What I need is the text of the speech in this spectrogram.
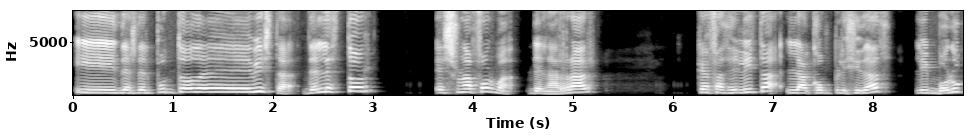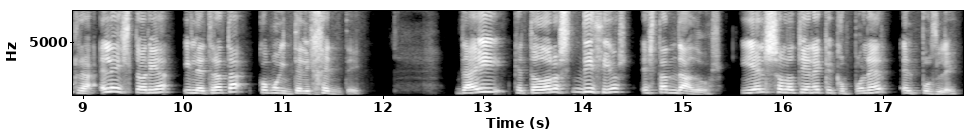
Y desde el punto de vista del lector, es una forma de narrar que facilita la complicidad, le involucra en la historia y le trata como inteligente. De ahí que todos los indicios están dados y él solo tiene que componer el puzzle.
